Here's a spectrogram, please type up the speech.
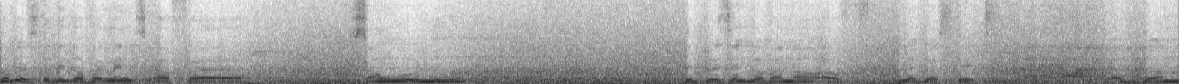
Kudos to the government of uh, Sanwo-Olu, the present governor of Lagos State. Has done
